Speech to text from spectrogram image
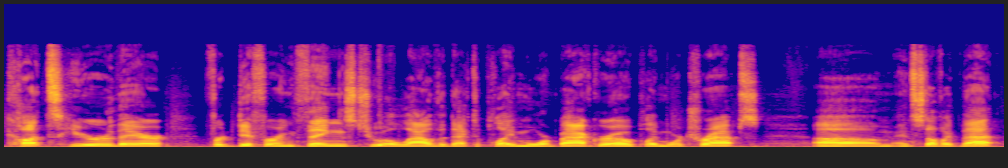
cuts here or there for differing things to allow the deck to play more back row, play more traps, um, and stuff like that.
